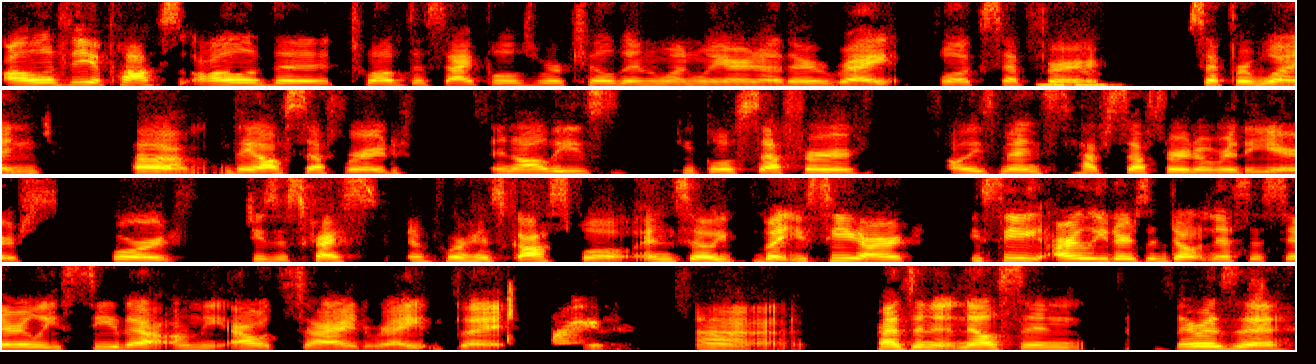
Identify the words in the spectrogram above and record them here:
all of the apostles all of the 12 disciples were killed in one way or another right well except for mm-hmm. except for one um, they all suffered and all these people suffer all these men have suffered over the years for Jesus Christ and for his gospel. And so but you see our you see our leaders and don't necessarily see that on the outside, right? But right. Uh, President Nelson, there was a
